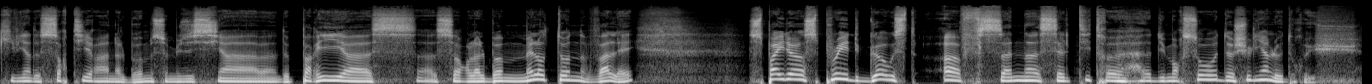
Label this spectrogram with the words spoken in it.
qui vient de sortir un album. Ce musicien de Paris sort l'album Melotone Valley. Spider Spirit Ghost of Sun, c'est le titre du morceau de Julien Ledru.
